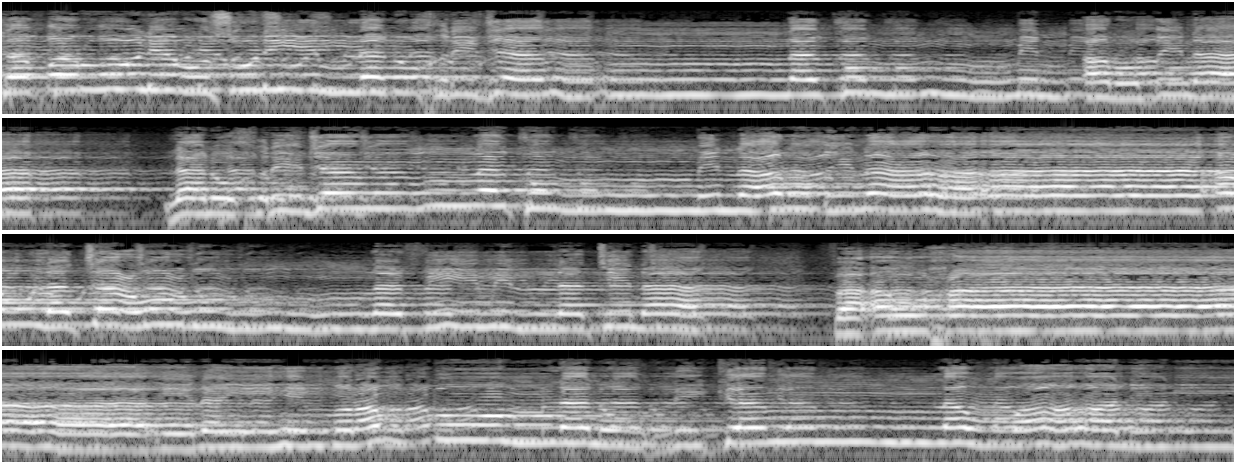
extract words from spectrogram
كفروا لرسلهم لنخرجنكم من أرضنا لنخرجنكم من أرضنا أو لتعودن في ملتنا فأوحى إليهم ربهم لنهلكن الظالمين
